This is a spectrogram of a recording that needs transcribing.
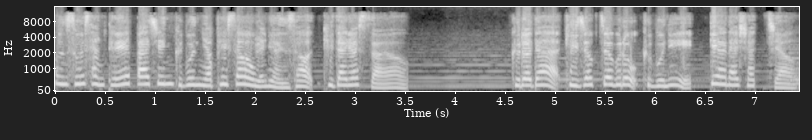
혼수 상태에 빠진 그분 옆에서 울면서 기다렸어요. 그러다 기적적으로 그분이 깨어나셨죠.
